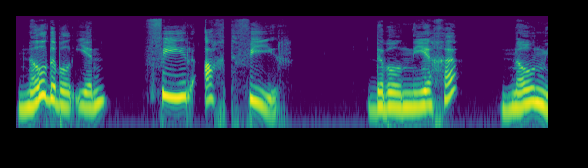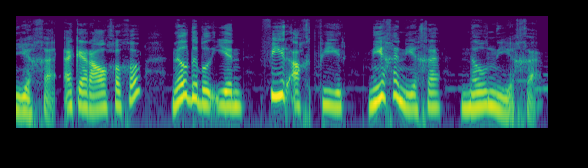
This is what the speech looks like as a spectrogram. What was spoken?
011 484 9909. Ek herhaal gou-gou 011 484 9909.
